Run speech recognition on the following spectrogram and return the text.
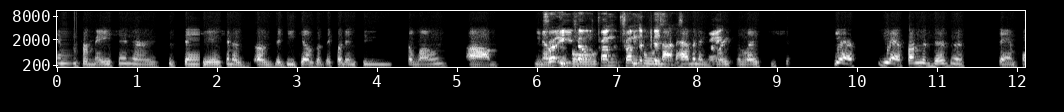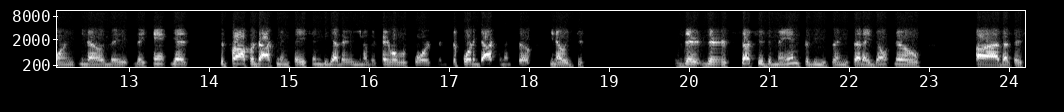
information or substantiation of, of the details that they put into the loan. Um, you know, you people, from from the business. not having a right? great relationship. Yeah, yeah. From the business standpoint, you know, they they can't get the proper documentation together. You know, their payroll reports and supporting documents. So you know, it just there there's such a demand for these things that I don't know uh, that there's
